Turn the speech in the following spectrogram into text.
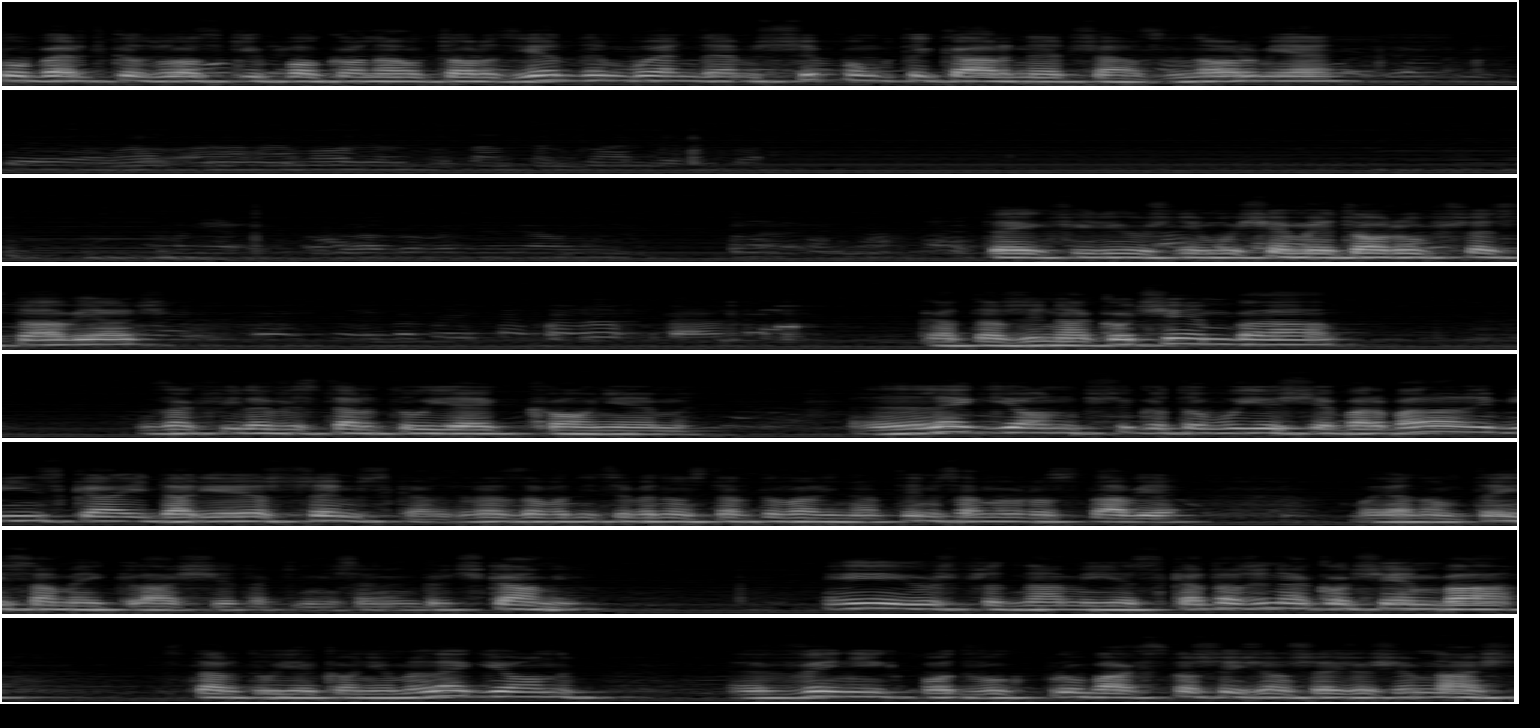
Hubert Kozłowski pokonał tor z jednym błędem, trzy punkty karne, czas w normie. W tej chwili już nie musimy toru przestawiać. Katarzyna Kocięba za chwilę wystartuje koniem Legion. Przygotowuje się Barbara Rybińska i Daria Jastrzębska. Zaraz zawodnicy będą startowali na tym samym rozstawie, bo jadą w tej samej klasie, takimi samymi bryczkami. I już przed nami jest Katarzyna Kocięba, startuje koniem Legion. Wynik po dwóch próbach 166-18.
